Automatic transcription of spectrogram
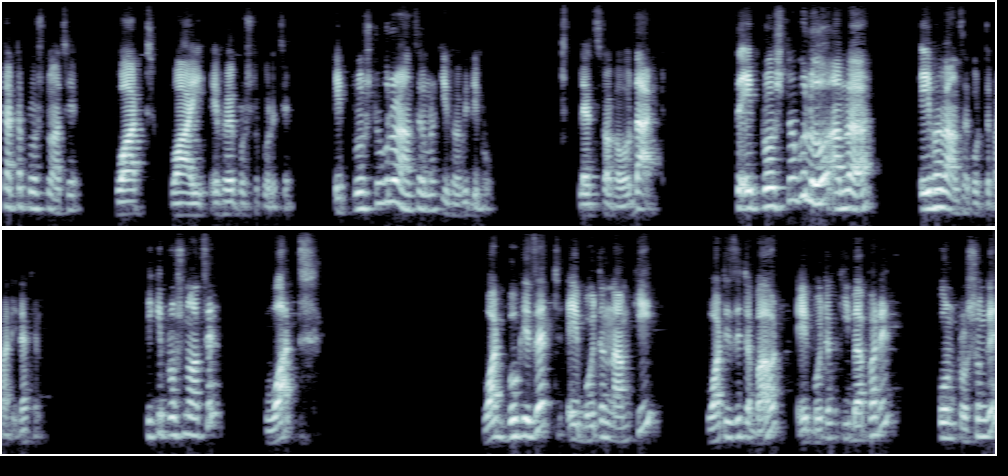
চারটা প্রশ্ন আছে। হোয়াট ওয়াই এভাবে প্রশ্ন করেছে। এই প্রশ্নগুলোর আনসার আমরা কীভাবে দিব? লেটস টক অ্যাবাউট দ্যাট তো এই প্রশ্নগুলো আমরা এইভাবে আনসার করতে পারি, দেখেন। কি কি প্রশ্ন আছে? What what book is it এই বইটার নাম কি? হোয়াট ইজ ইট অ্যাবাউট এই বইটা কি ব্যাপারে? কোন প্রসঙ্গে?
